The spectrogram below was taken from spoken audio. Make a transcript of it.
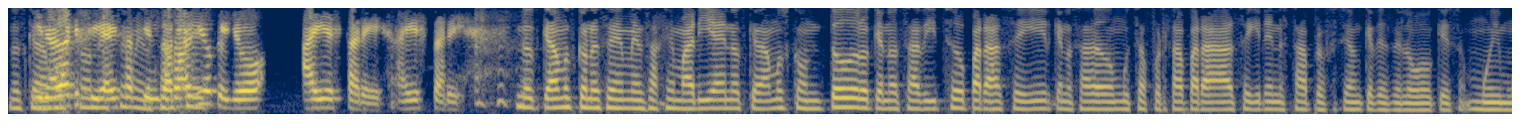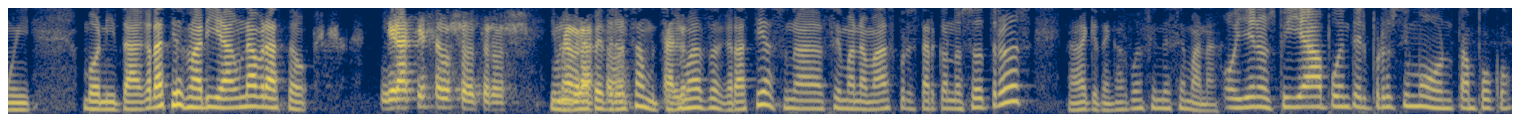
Nos Y nada, que sigáis haciendo mensaje. radio, que yo ahí estaré, ahí estaré. Nos quedamos con ese mensaje, María, y nos quedamos con todo lo que nos ha dicho para seguir, que nos ha dado mucha fuerza para seguir en esta profesión que desde luego que es muy, muy bonita. Gracias, María. Un abrazo. Gracias a vosotros. Y María. Pedrosa, muchísimas gracias una semana más por estar con nosotros. Nada, que tengas buen fin de semana. Oye, ¿nos pilla Puente el próximo o tampoco?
